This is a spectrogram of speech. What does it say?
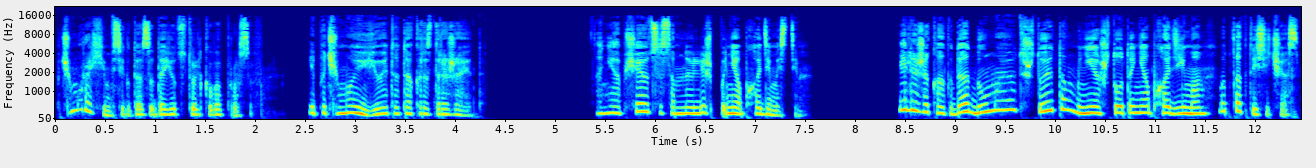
«Почему Рахим всегда задает столько вопросов? И почему ее это так раздражает?» «Они общаются со мной лишь по необходимости», или же когда думают, что это мне что-то необходимо, вот как ты сейчас»,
